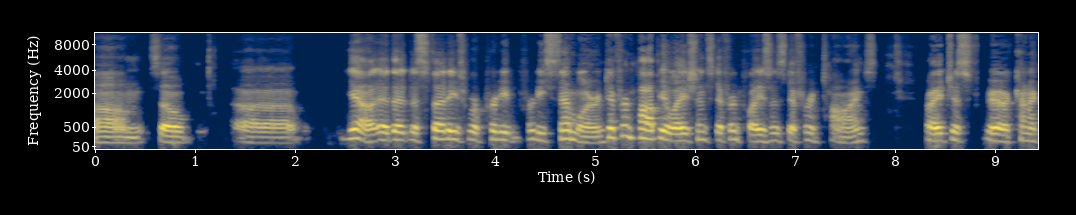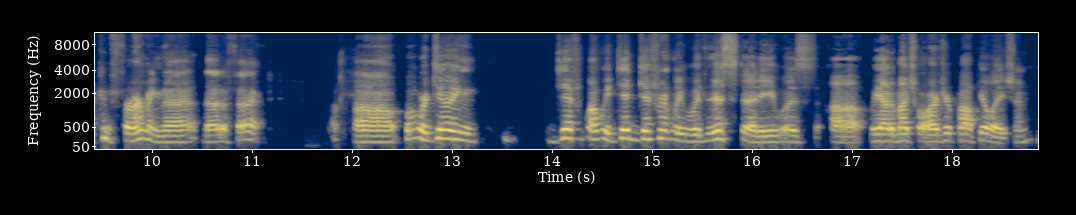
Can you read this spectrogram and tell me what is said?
Um, so uh, yeah, the, the studies were pretty pretty similar. Different populations, different places, different times, right? Just uh, kind of confirming that that effect. Uh, what we're doing, diff- what we did differently with this study was uh, we had a much larger population.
